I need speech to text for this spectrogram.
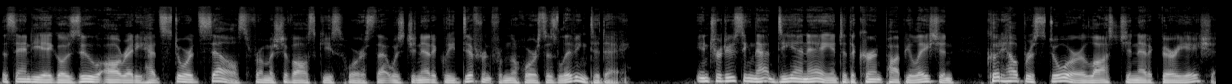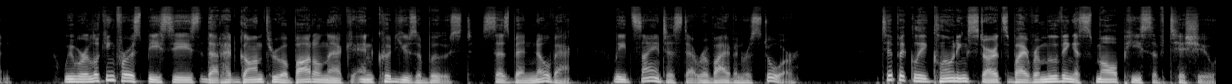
the San Diego Zoo already had stored cells from a Przewalski's horse that was genetically different from the horses living today. Introducing that DNA into the current population could help restore lost genetic variation. We were looking for a species that had gone through a bottleneck and could use a boost, says Ben Novak, lead scientist at Revive and Restore. Typically, cloning starts by removing a small piece of tissue,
